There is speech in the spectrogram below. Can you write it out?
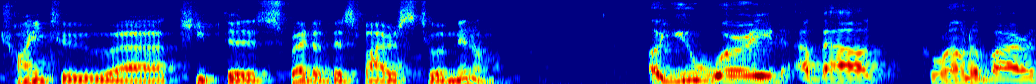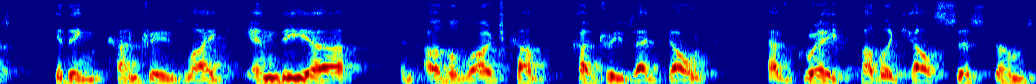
trying to uh, keep the spread of this virus to a minimum. Are you worried about coronavirus hitting countries like India and other large countries that don't have great public health systems?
